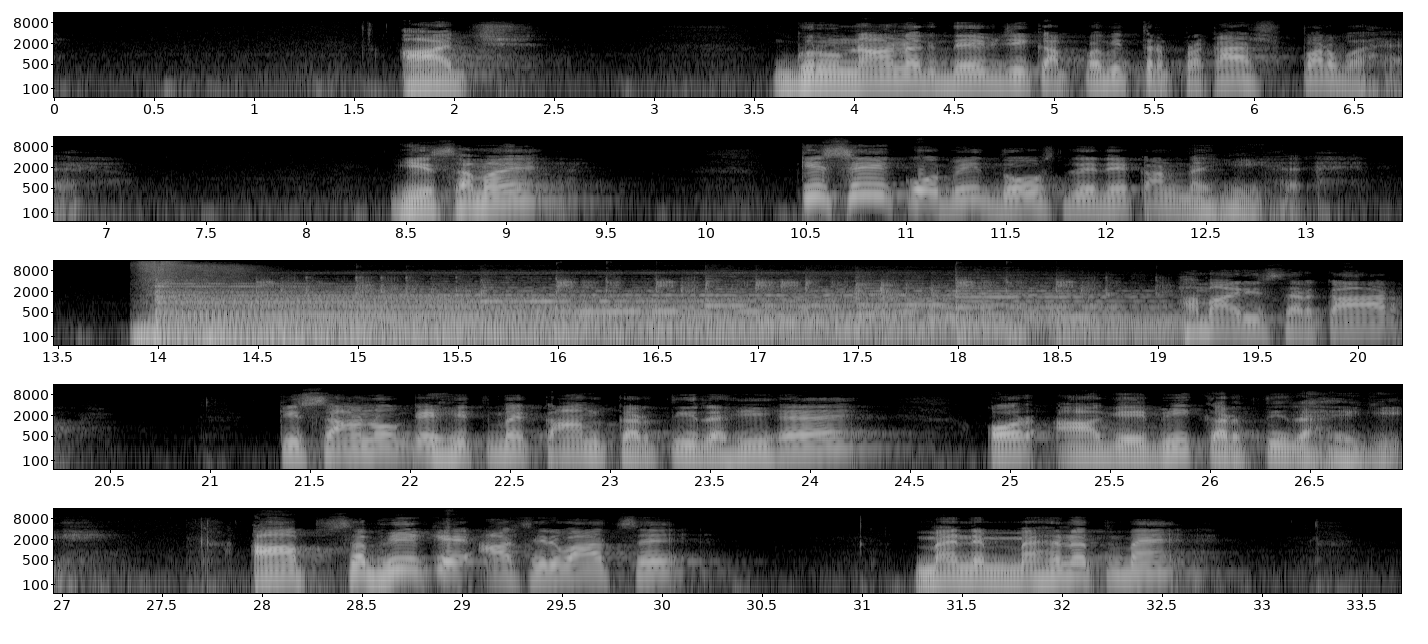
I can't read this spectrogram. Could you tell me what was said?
आज गुरु नानक देव जी का पवित्र प्रकाश पर्व है। ये समय किसी को भी दोष देने का नहीं है। हमारी सरकार किसानों के हित में काम करती रही है और आगे भी करती रहेगी। आप सभी के आशीर्वाद से मैंने मेहनत में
